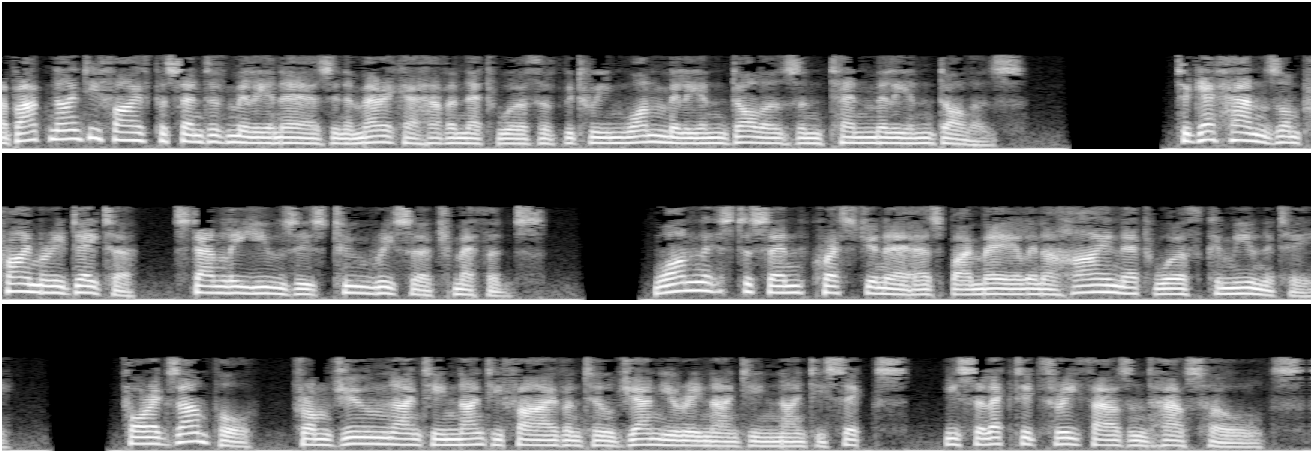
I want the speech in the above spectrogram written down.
About 95% of millionaires in America have a net worth of between $1 million and $10 million. To get hands on primary data, Stanley uses two research methods. One is to send questionnaires by mail in a high net worth community. For example, from June 1995 until January 1996, he selected 3,000 households.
